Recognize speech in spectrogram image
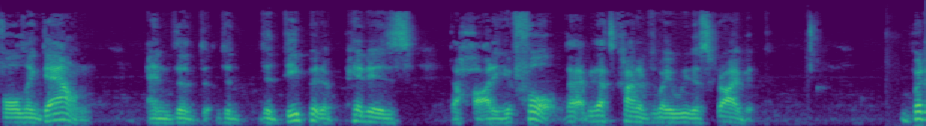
falling down, and the, the, the deeper the pit is, the harder you fall. That, I mean, that's kind of the way we describe it. But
